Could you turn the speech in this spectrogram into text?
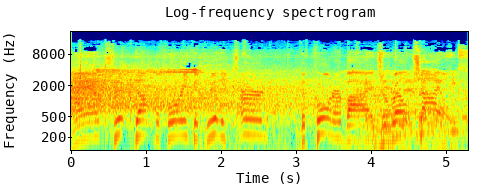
And tripped up before he could really turn the corner by Jarrell Childs.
